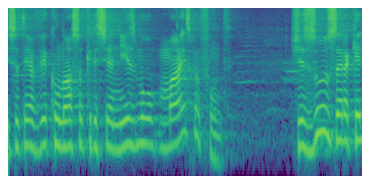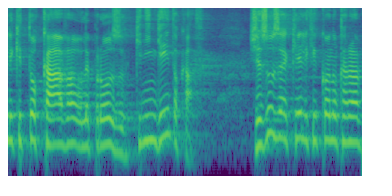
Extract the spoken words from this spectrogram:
isso tem a ver com o nosso cristianismo mais profundo. Jesus era aquele que tocava o leproso, que ninguém tocava. Jesus é aquele que, quando o, cara,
